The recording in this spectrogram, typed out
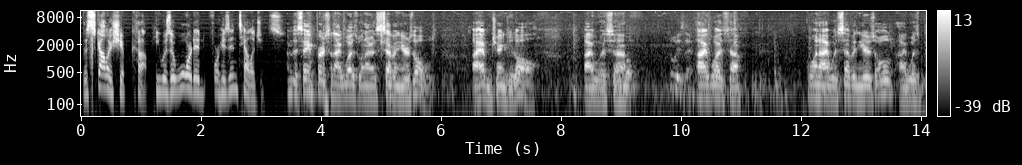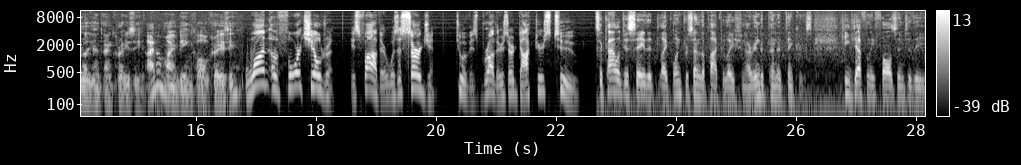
The scholarship cup he was awarded for his intelligence. I'm the same person I was when I was seven years old. I haven't changed at all. I was. Uh, Who is that? I was. Uh, when I was seven years old, I was brilliant and crazy. I don't mind being called crazy. One of four children. His father was a surgeon. Two of his brothers are doctors, too. Psychologists say that like 1% of the population are independent thinkers. He definitely falls into the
